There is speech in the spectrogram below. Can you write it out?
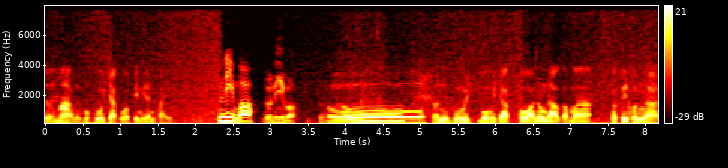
ส่วนมากเลยบ่ฮู้จักว่าเป็นเงินไผนี่บ่ ตัวนี้บ่โอ้ตอนนี้บ่ฮู้บ่ฮู้จักเพราะว่าน้องดาวกลับมามาเป็นคนงาน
